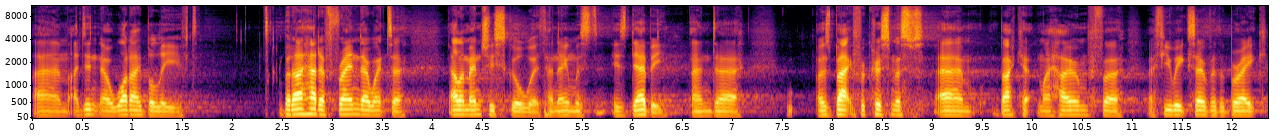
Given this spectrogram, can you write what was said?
Um, I didn't know what I believed. But I had a friend I went to elementary school with. Her name was is Debbie, and uh, I was back for Christmas, um, back at my home for a few weeks over the break.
